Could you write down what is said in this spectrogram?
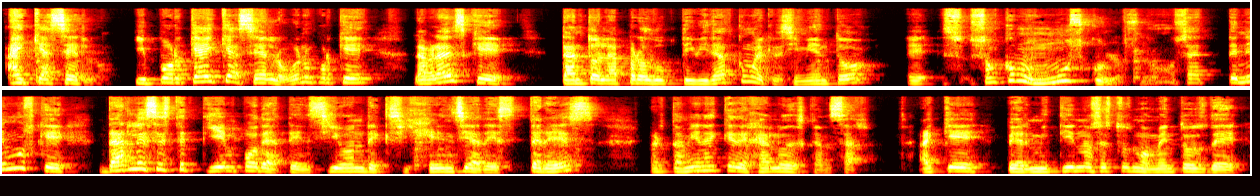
hay que hacerlo. ¿Y por qué hay que hacerlo? Bueno, porque la verdad es que tanto la productividad como el crecimiento eh, son como músculos, ¿no? O sea, tenemos que darles este tiempo de atención, de exigencia, de estrés, pero también hay que dejarlo descansar. Hay que permitirnos estos momentos de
